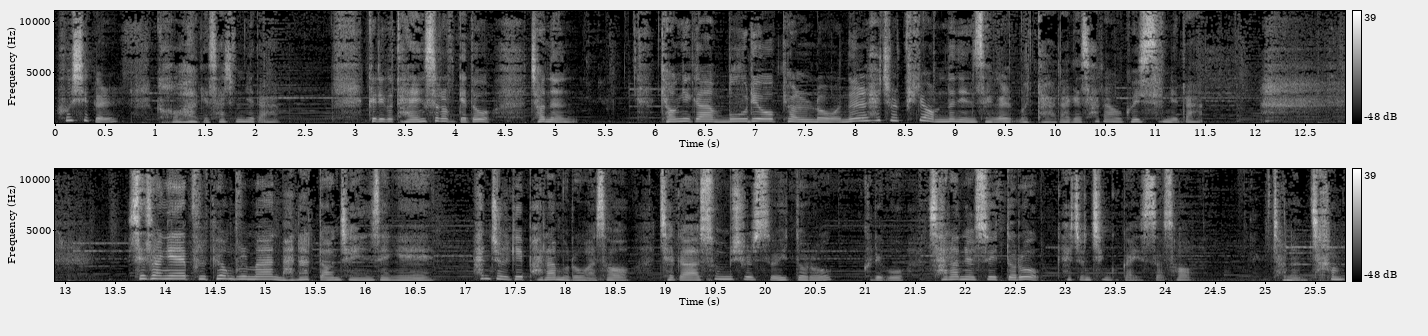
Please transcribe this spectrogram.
후식을 거하게 사줍니다. 그리고 다행스럽게도 저는 경희가 무료 변론을 해줄 필요 없는 인생을 무탈하게 살아오고 있습니다. 세상에 불평불만 많았던 제 인생에 한 줄기 바람으로 와서 제가 숨 쉴 수 있도록 그리고 살아낼 수 있도록 해준 친구가 있어서 저는 참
